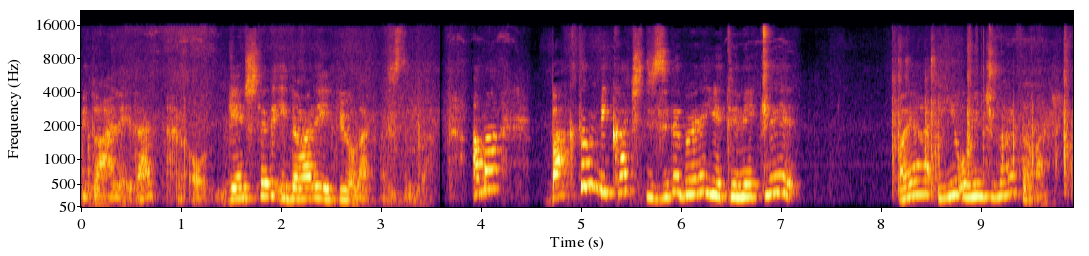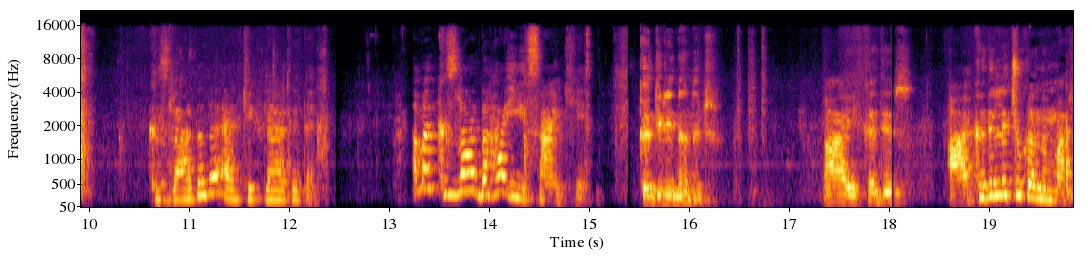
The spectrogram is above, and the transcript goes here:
müdahale eder. Yani o gençleri idare ediyorlar aslında. Ama baktım birkaç dizide böyle yetenekli bayağı iyi oyuncular da var. Kızlarda da erkeklerde de. Ama kızlar daha iyi sanki. Kadir İnanır. Ay Kadir. Ay Kadir'le çok anım var.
